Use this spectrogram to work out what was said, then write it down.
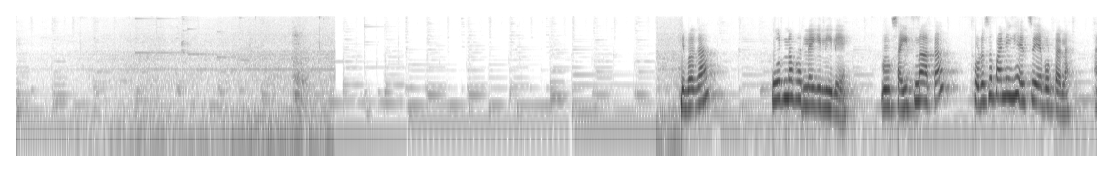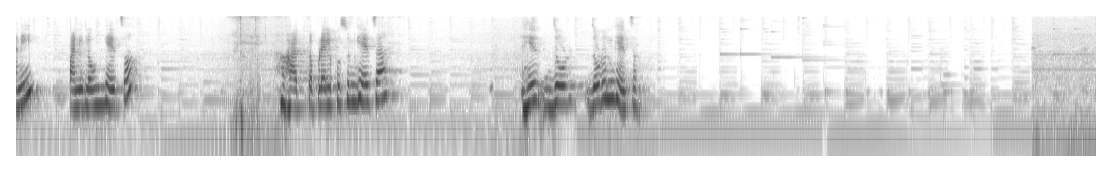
हे बघा पूर्ण भरल्या गेलेली आहे. मग साईडनं आता थोडंसं पाणी घ्यायचं या बोटाला. आणि पाणी लावून घ्यायचं. हात कपड्याला पुसून घ्यायचा. हे जोड जोडून घ्यायचं.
